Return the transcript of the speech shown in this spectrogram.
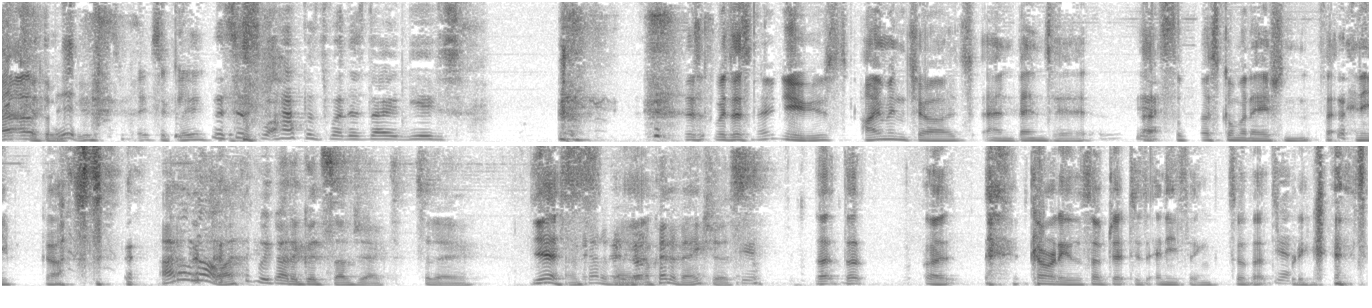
Uh, the Wii. it's, basically, This is what happens when there's no news. there's, when there's no news, I'm in charge, and Ben's here. That's the worst combination for any podcast. I don't know. I think we got a good subject today. Yes, I'm kind of, I'm kind of anxious. that that uh, currently the subject is anything, so that's Yeah. pretty good.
